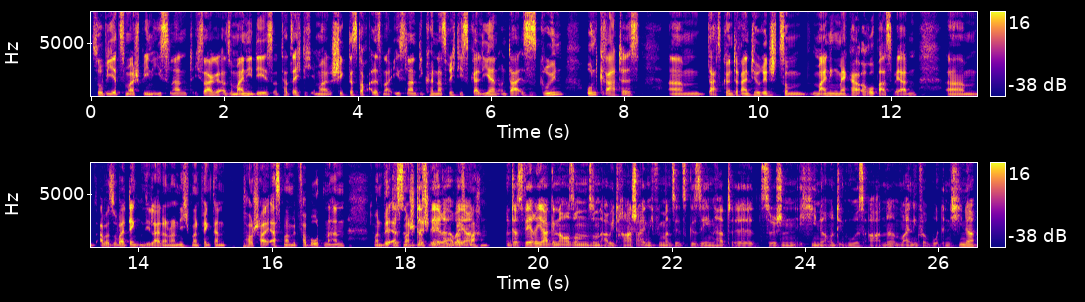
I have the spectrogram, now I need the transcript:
so wie jetzt zum Beispiel in Island. Ich sage, also meine Idee ist tatsächlich immer, schickt das doch alles nach Island, die können das richtig skalieren und da ist es grün und gratis. Ähm, das könnte rein theoretisch zum Mining-Mecker Europas werden. Ähm, aber soweit denken die leider noch nicht. Man fängt dann pauschal erstmal mit Verboten an. Man will erstmal schnell, schnell irgendwas ja, machen. Und das wäre ja genau so ein, so ein Arbitrage eigentlich, wie man es jetzt gesehen hat, äh, zwischen China und den USA. Ne? Mining-Verbot in China,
